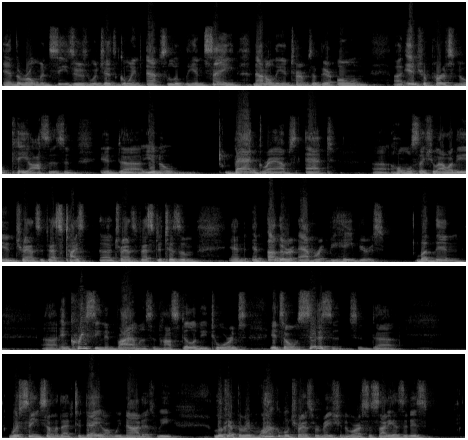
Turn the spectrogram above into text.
and the Roman Caesars were just going absolutely insane, not only in terms of their own uh, intrapersonal chaoses and and uh, you know bad grabs at uh, homosexuality and uh, transvestitism and, and other aberrant behaviors, but then uh, increasing in violence and hostility towards its own citizens. And uh, we're seeing some of that today, are we not, as we look at the remarkable transformation of our society as it is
